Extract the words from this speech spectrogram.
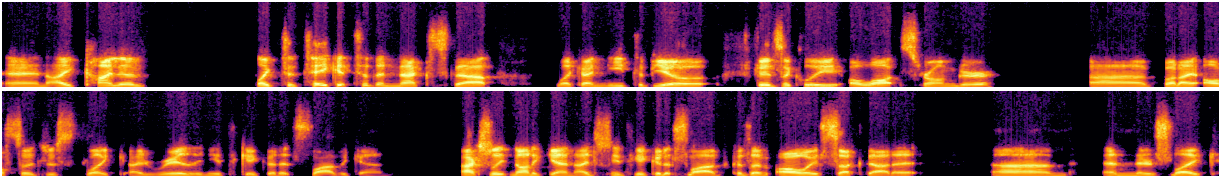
and I kind of like to take it to the next step like I need to be a physically a lot stronger uh but I also just like I really need to get good at slab again. Actually not again i just need to get good at slab because i've always sucked at it. Um, and there's like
